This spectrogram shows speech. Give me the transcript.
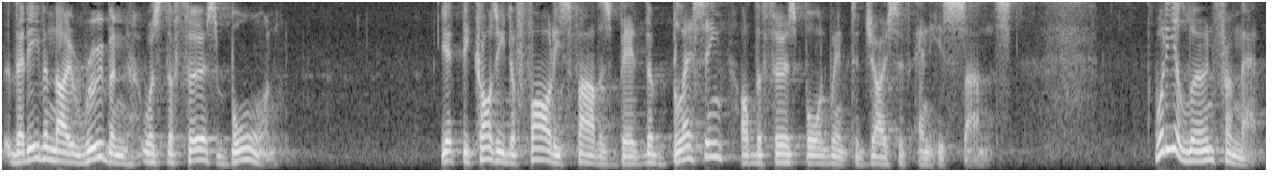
that even though Reuben was the firstborn, Yet, because he defiled his father's bed, the blessing of the firstborn went to Joseph and his sons. What do you learn from that,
